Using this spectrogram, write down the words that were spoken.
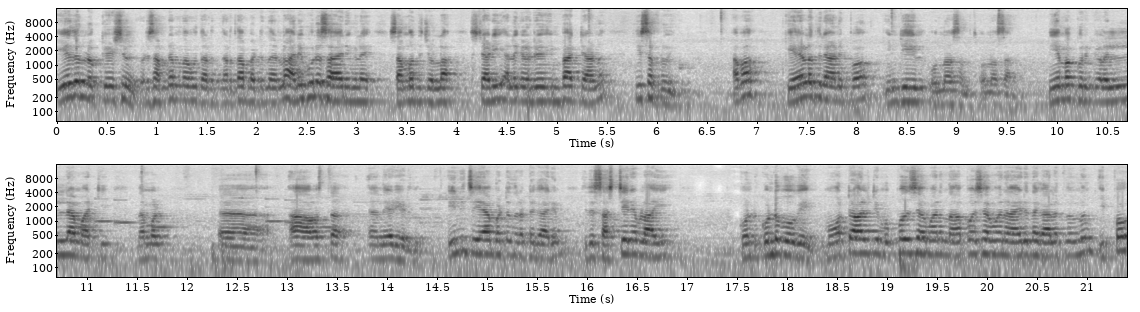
ഏതൊരു ലൊക്കേഷനിൽ ഒരു സംരംഭം നമുക്ക് നട- നടത്താൻ പറ്റുന്നതിനുള്ള അനുകൂല സാഹചര്യങ്ങളെ സംബന്ധിച്ചുള്ള സ്റ്റഡി അല്ലെങ്കിൽ ഒരു ഇമ്പാക്റ്റാണ് ഈസ് ഓഫ് ഡൂയിങ് അപ്പോൾ കേരളത്തിലാണിപ്പോൾ ഇന്ത്യയിൽ ഒന്നാം സം ഒന്നാം സ്ഥാനം. നിയമക്കുരുക്കുകളെല്ലാം മാറ്റി നമ്മൾ ആ, അവസ്ഥ നേടിയെടുത്തു. ഇനി ചെയ്യാൻ പറ്റുന്ന രണ്ട് കാര്യം ഇത് സസ്റ്റൈനബിളായി കൊണ്ട് കൊണ്ടുപോവുകയും മോർട്ടാലിറ്റി മുപ്പത് ശതമാനം നാൽപ്പത് ശതമാനം ആയിരുന്ന കാലത്ത് നിന്നും ഇപ്പോൾ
